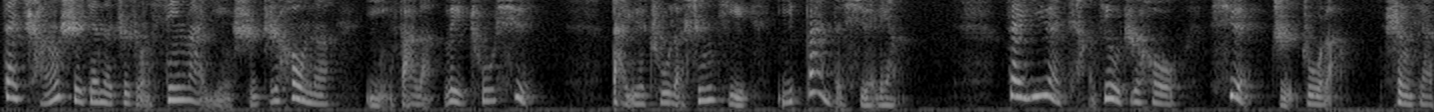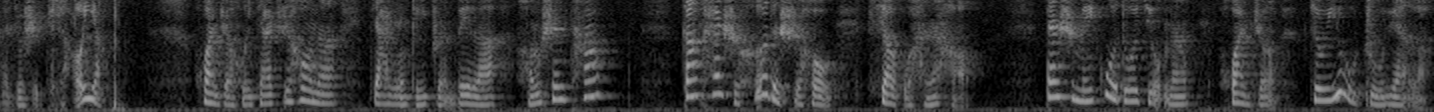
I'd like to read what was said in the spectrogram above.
在长时间的这种辛辣饮食之后呢，引发了胃出血，大约出了身体一半的血量。在医院抢救之后，血止住了，剩下的就是调养。患者回家之后呢，家人给准备了红参汤。刚开始喝的时候效果很好，但是没过多久呢，患者就又住院了，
